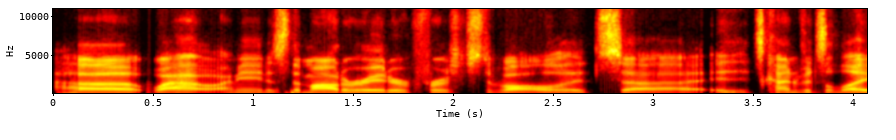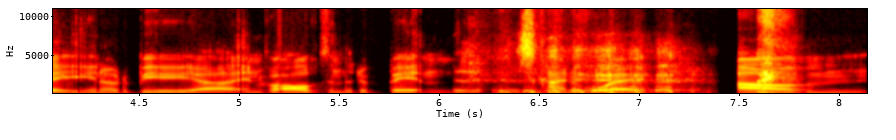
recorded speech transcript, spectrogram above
Uh, wow. I mean, as the moderator, first of all, it's uh, it's kind of a delight, you know, to be uh, involved in the debate in, th- in this kind of way. Um,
